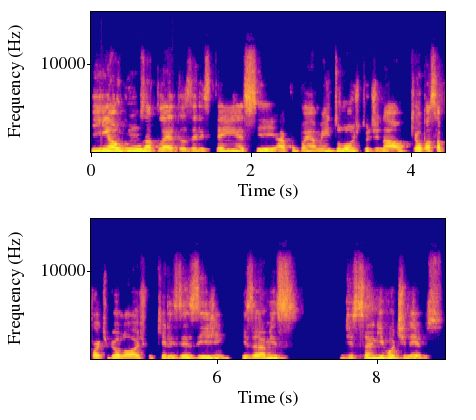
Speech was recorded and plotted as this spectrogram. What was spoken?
e em alguns atletas, eles têm esse acompanhamento longitudinal, que é o passaporte biológico, que eles exigem exames de sangue rotineiros.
